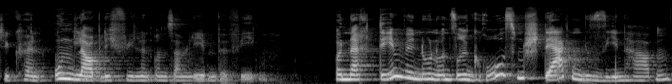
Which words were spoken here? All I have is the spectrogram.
die können unglaublich viel in unserem Leben bewegen. Und nachdem wir nun unsere großen Stärken gesehen haben,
